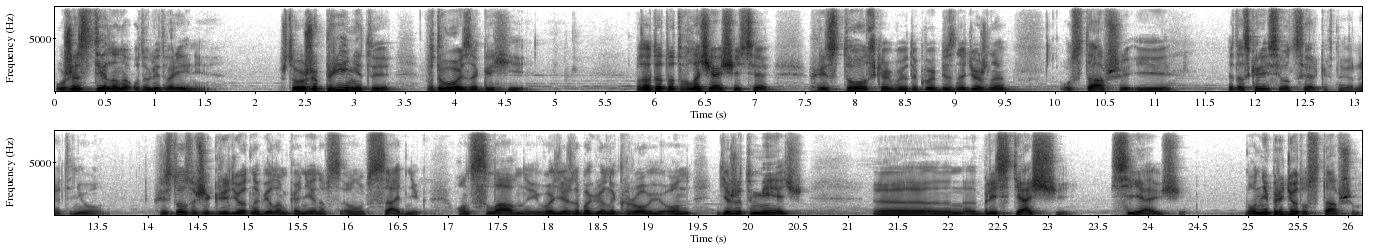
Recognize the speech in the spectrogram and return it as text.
уже сделано удовлетворение, что уже приняты вдвое за грехи. Вот это тот влачащийся Христос, как бы такой безнадежно уставший и это, скорее всего, церковь, наверное, это не он. Христос вообще грядет на белом коне, он всадник, он славный, его одежда обогрена кровью, он держит меч, э, блестящий, сияющий. Он не придет уставшим,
